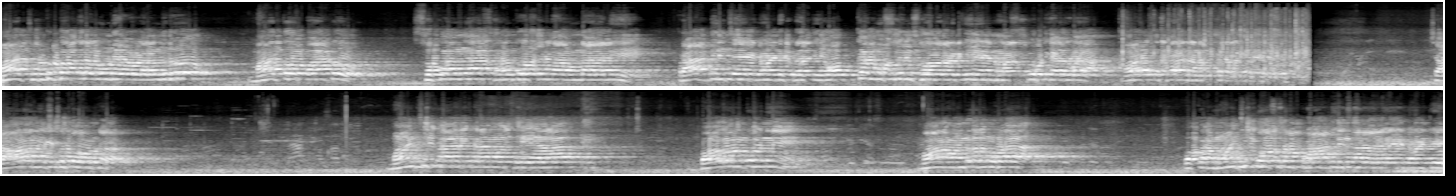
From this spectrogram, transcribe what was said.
మన చుట్టుపక్కల ఉండే వాళ్ళందరూ మనతో పాటు సుఖంగా సంతోషంగా ఉండాలని ప్రార్థించేటువంటి ప్రతి ఒక్క ముస్లిం సోదరుడికి నేను మనస్ఫూర్తిగా కూడా మరొకసారి నమస్కారం తెలియజేస్తున్నాను. చాలా నిష్ఠతో ఉంటారు. మంచి కార్యక్రమాలు చేయాలా? భగవంతుణ్ణి మనం అందరం కూడా ఒక మంచి కోసం ప్రార్థించాలనేటువంటి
